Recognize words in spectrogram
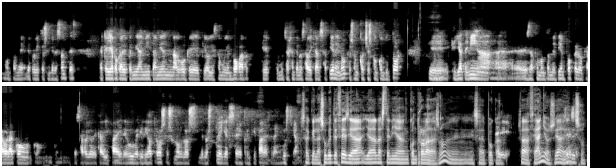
un montón de, de proyectos interesantes aquella época dependía de mí también algo que, hoy está muy en boga, que, mucha gente no sabe que Alsa tiene, ¿no? que son coches con conductor, que, ya tenía eh, desde hace un montón de tiempo, pero que ahora con, el desarrollo de Cabify, de Uber y de otros es uno de los, de los players eh, principales de la industria. O sea, que las VTCs ya, ya las tenían controladas ¿no? en esa época. O sea, hace años ya, ¿eh? eso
